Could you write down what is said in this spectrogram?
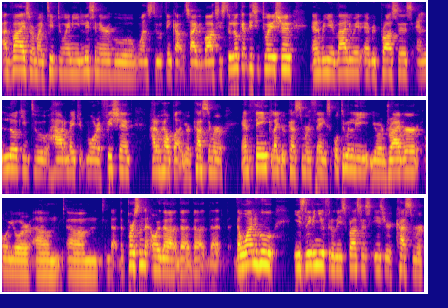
advice or my tip to any listener who wants to think outside the box is to look at the situation and reevaluate every process and look into how to make it more efficient how to help out your customer and think like your customer thinks. Ultimately your driver or your um, um, the, the person that, or the, the the the the one who is leading you through this process is your customer.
